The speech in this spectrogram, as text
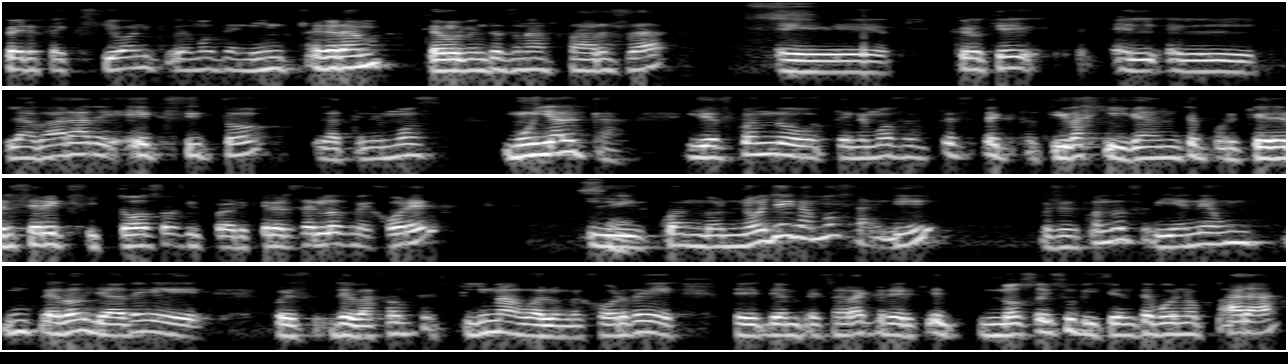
perfección que vemos en Instagram, que realmente es una farsa, eh, creo que el, el, la vara de éxito la tenemos muy alta. Y es cuando tenemos esta expectativa gigante por querer ser exitosos y por querer ser los mejores. Y cuando no llegamos ahí, pues es cuando se viene un, un, pedo ya de, pues, de baja autoestima o a lo mejor de, de, de empezar a creer que no soy suficiente bueno para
